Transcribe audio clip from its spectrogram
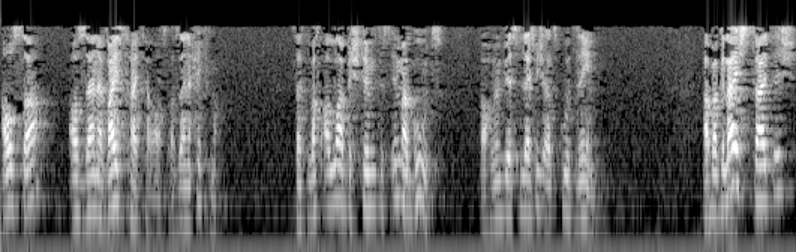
außer aus seiner Weisheit heraus, aus seiner Hikmah. Das heißt, was Allah bestimmt, ist immer gut, auch wenn wir es vielleicht nicht als gut sehen. Aber gleichzeitig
